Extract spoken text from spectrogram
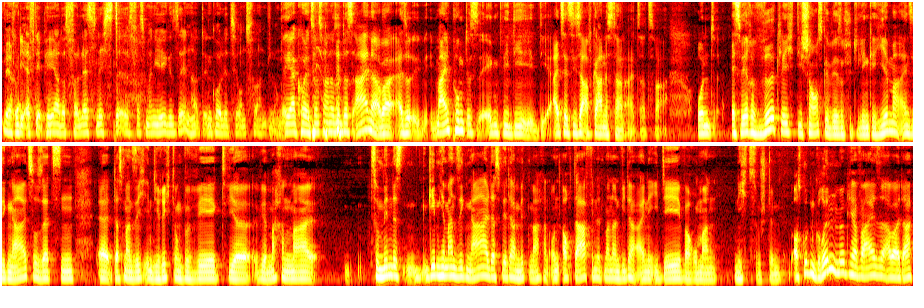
Während die FDP ja das Verlässlichste ist, was man je gesehen hat in Koalitionsverhandlungen. Ja, Koalitionsverhandlungen sind das eine, aber also mein Punkt ist irgendwie, die, die, als jetzt dieser Afghanistan-Einsatz war. Und es wäre wirklich die Chance gewesen für die Linke, hier mal ein Signal zu setzen, äh, dass man sich in die Richtung bewegt. Wir, wir machen mal zumindest, geben hier mal ein Signal, dass wir da mitmachen. Und auch da findet man dann wieder eine Idee, warum man nicht zustimmt. Aus guten Gründen möglicherweise, aber da,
